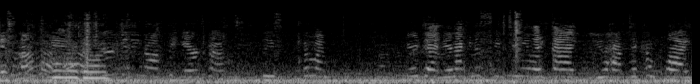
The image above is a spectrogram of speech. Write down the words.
It's not that hard. You're getting off the aircraft. Please, come on. You're done. You're not going to speak to me like that. You have to comply.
